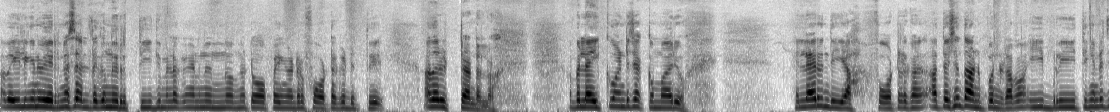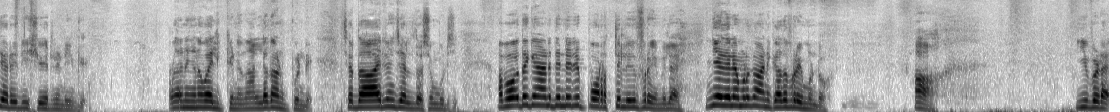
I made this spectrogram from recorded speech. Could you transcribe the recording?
ആ വെയിൽ ഇങ്ങനെ വരുന്ന സ്ഥലത്തൊക്കെ നിർത്തി ഇതിമേലൊക്കെ ഇങ്ങനെ നിന്ന് ഒന്ന് ടോപ്പ് ചെയ്യണ്ട ഒരു ഫോട്ടോ ഒക്കെ എടുത്ത് അതൊരു ഇട്ടുണ്ടല്ലോ. അപ്പോൾ ലൈക്ക് വേണ്ട ചെക്കന്മാരും. എല്ലാവരും എന്ത് ചെയ്യുക ഫോട്ടോ എടുക്കാൻ അത്യാവശ്യം തണുപ്പുണ്ട് അപ്പോൾ ഈ ബ്രീത്തിങ്ങിന്റെ ചെറിയൊരു ഇഷ്യൂ വരുന്നുണ്ട് എനിക്ക്. അതാണ് ഇങ്ങനെ വലിക്കുന്നത് നല്ല തണുപ്പുണ്ട്. ചെറുതായിട്ടും ജലദോഷം പിടിച്ച്. അപ്പോൾ ഇതൊക്കെയാണ് ഇതിന്റെ ഒരു പുറത്തുള്ളൊരു ഫ്രെയിം അല്ലേ ഇനി ഏതെങ്കിലും നമ്മൾ കാണിക്കാത്ത ഫ്രെയിം ഉണ്ടോ? ആ. ഇവിടെ.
